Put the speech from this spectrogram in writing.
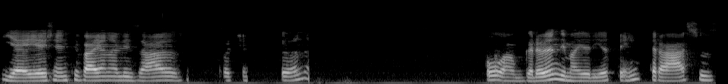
E aí a gente vai analisar as latino-americanas. Pô, a grande maioria tem traços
